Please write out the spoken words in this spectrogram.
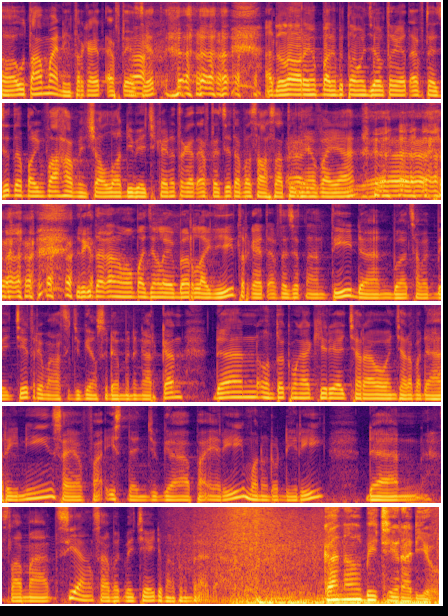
uh, utama nih terkait FTZ adalah orang yang paling bertanggung jawab terkait FTZ dan paling paham insya Allah di BCK ini terkait FTZ apa salah satunya Pak ya. Jadi kita akan ngomong panjang lebar lagi terkait FTZ nanti dan buat sahabat BC terima kasih juga yang sudah mendengarkan dan untuk mengakhiri acara wawancara pada hari ini saya Faiz dan juga Pak Eri mohon undur diri dan selamat siang sahabat BC di mana pun berada. Kanal BC Radio,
